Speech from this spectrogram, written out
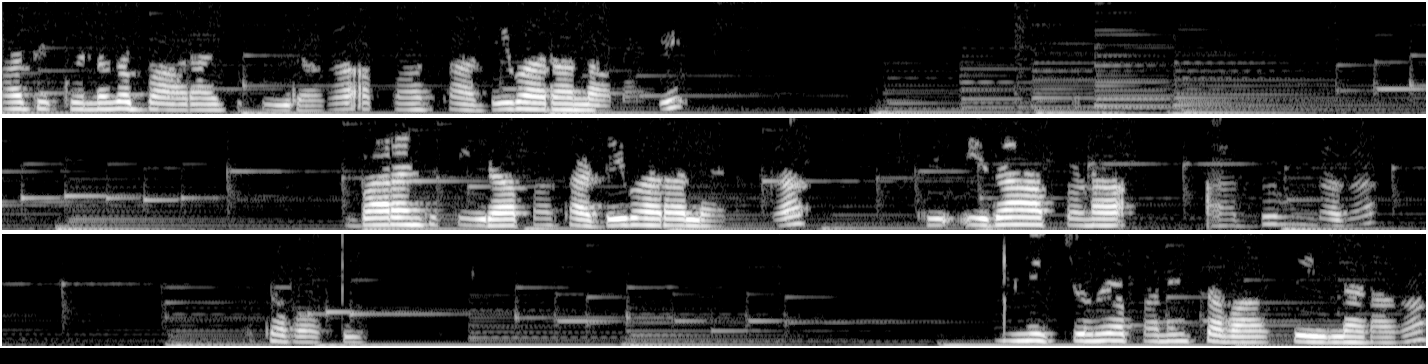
ਆ ਦੇਖੋ ਇਹਨਾਂ ਦਾ 12 ਇੰਚ ਤੀਰ ਹੈਗਾ, ਆਪਾਂ 12.5 ਲਾਵਾਂਗੇ। ਬਾਰਾਂ ਇੰਚ ਤੀਰਾ ਆਪਾਂ 12.5 ਲੈਣਾਗਾ ਤੇ ਇਹਦਾ ਆਪਣਾ ਅੱਧ ਹੁੰਦਾਗਾ, ਸਵਾ ਸੀ। ਨੀਚੋਂ ਵੀ ਆਪਾਂ ਨੇ ਸਵਾ ਸੀ ਲੈਣਾਗਾ।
